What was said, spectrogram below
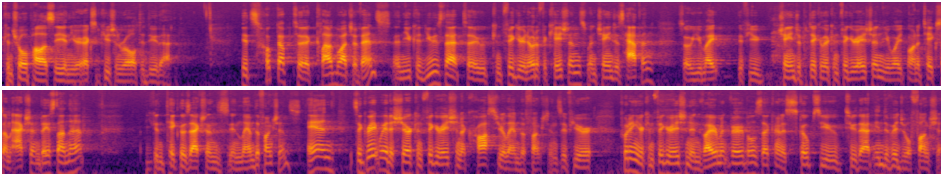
control policy in your execution role to do that. It's hooked up to CloudWatch events, and you could use that to configure notifications when changes happen. So you might if you change a particular configuration, you might want to take some action based on that. You can take those actions in Lambda functions. And it's a great way to share configuration across your Lambda functions. If you're putting your configuration environment variables, that kind of scopes you to that individual function.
